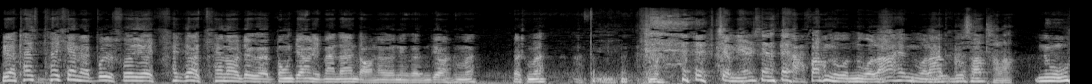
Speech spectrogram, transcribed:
对啊，他他现在不是说要迁要迁到这个东江里曼丹岛那个那个叫什么叫什么 这名儿现在塔桑努努拉还是努拉努桑塔拉，努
